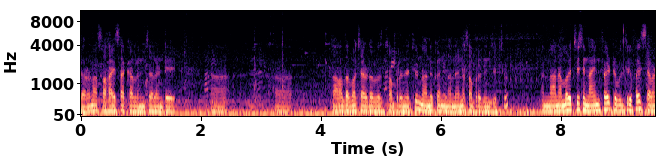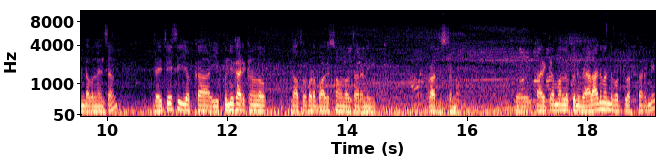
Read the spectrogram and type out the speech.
ఎవరైనా సహాయ సహకారాలు అందించాలంటే దాన ధర్మచారి డబ్బులు సంప్రదించవచ్చు నన్ను కానీ నన్నైనా సంప్రదించవచ్చు. నా నెంబర్ వచ్చేసి nine five triple three five seven double nine seven. దయచేసి ఈ యొక్క ఈ పుణ్య కార్యక్రమంలో దాతలు కూడా భాగస్వాములు అవుతారని ప్రార్థిస్తున్నాం. సో ఈ కార్యక్రమంలో కొన్ని వేలాది మంది భక్తులు వస్తారని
